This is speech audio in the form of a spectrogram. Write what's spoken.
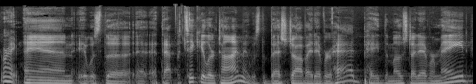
Right. And it was the at at that particular time it was the best job I'd ever had, paid the most I'd ever made.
